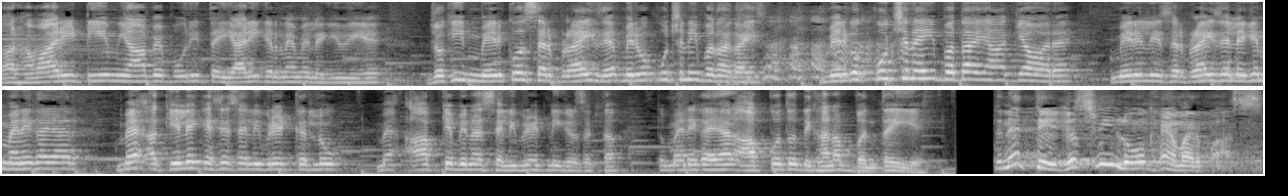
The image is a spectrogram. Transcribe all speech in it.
और हमारी टीम यहाँ पे पूरी तैयारी करने में लगी हुई है। जो कि मेरे को सरप्राइज़ है मेरे को कुछ नहीं पता गाइस मेरे को कुछ नहीं पता यहाँ क्या हो रहा है. मेरे लिए सरप्राइज़ है लेकिन मैंने कहा यार मैं अकेले कैसे सेलिब्रेट कर लूँ? मैं आपके बिना सेलिब्रेट नहीं कर सकता. तो मैंने कहा यार आपको तो दिखाना बनता ही है. कितने तेजस्वी लोग हैं हमारे पास।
